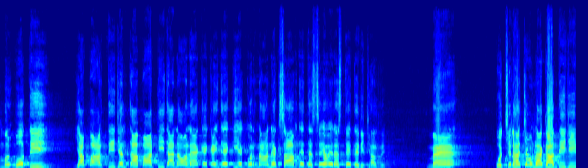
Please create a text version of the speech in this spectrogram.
ਮੋਦੀ ਜਾਂ ਭਾਰਤੀ ਜਨਤਾ ਪਾਰਟੀ ਦਾ ਨਾਮ ਲੈ ਕੇ ਕਹਿੰਦੇ ਕਿ ਇਹ ਗੁਰੂ ਨਾਨਕ ਸਾਹਿਬ ਦੇ ਦੱਸੇ ਹੋਏ ਰਸਤੇ ਤੇ ਨਹੀਂ ਚੱਲ ਰਹੇ। ਮੈਂ ਪੁੱਛਣਾ ਚਾਹੁੰਦਾ ਗਾਂਧੀ ਜੀ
